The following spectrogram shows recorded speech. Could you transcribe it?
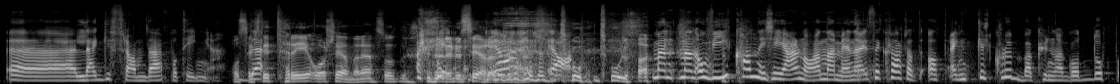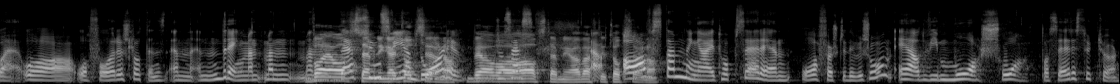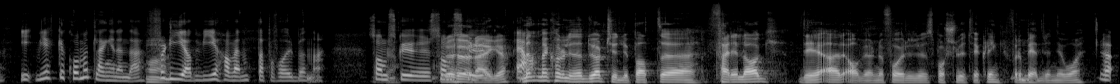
eh, legger fram det på tinget. Og Det- 63 år senere så reduserer Ja, du ja. to, to lag. men, men, og vi kan ikke gjøre noe annet, mener jeg. Det er klart at, at enkeltklubber kunne ha gått opp og, og, og foreslått en, en endring, men, men, men Hva det syns vi er en dårlig? Hva prosess. har avstemninga vært i toppserien? Avstemninga i toppserien og førstedivisjon er at vi må se på seriestrukturen. Vi er ikke kommet lenger enn det, fordi at vi har venta på forbundet. Som skulle, som skulle- ja. Men, men Karoline, du er tydelig på at uh, færre lag det er avgjørende for sportslig utvikling, for å bedre nivået. Ja.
